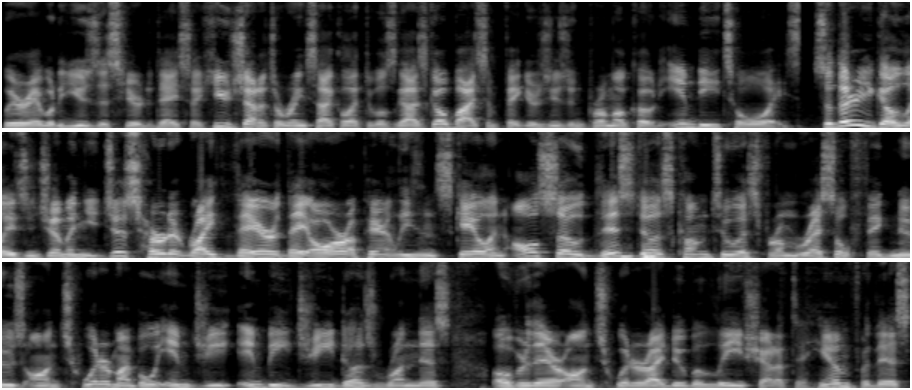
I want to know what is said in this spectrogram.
we were able to use this here today. So huge shout out to Ringside Collectibles, guys. Go buy some figures using promo code MD Toys. So there you go, ladies and gentlemen. You just heard it right there. They are apparently in scale, and also this does come to us from WrestleFig News on Twitter. My boy MG MBG does run this over there on Twitter, I do believe. Shout out to him him for this,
